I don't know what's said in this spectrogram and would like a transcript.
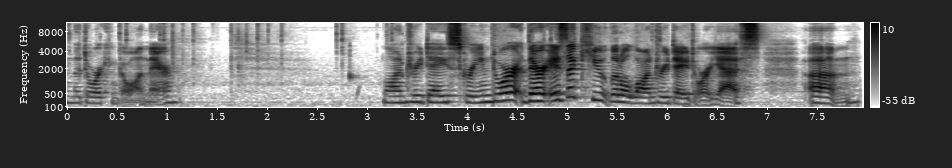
And the door can go on there. Laundry day screen door. There is a cute little laundry day door, yes. Um,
